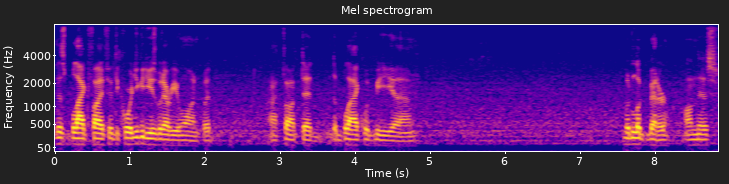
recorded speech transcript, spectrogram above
this black 550 cord. You could use whatever you want, but I thought that the black would be uh, would look better on this.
